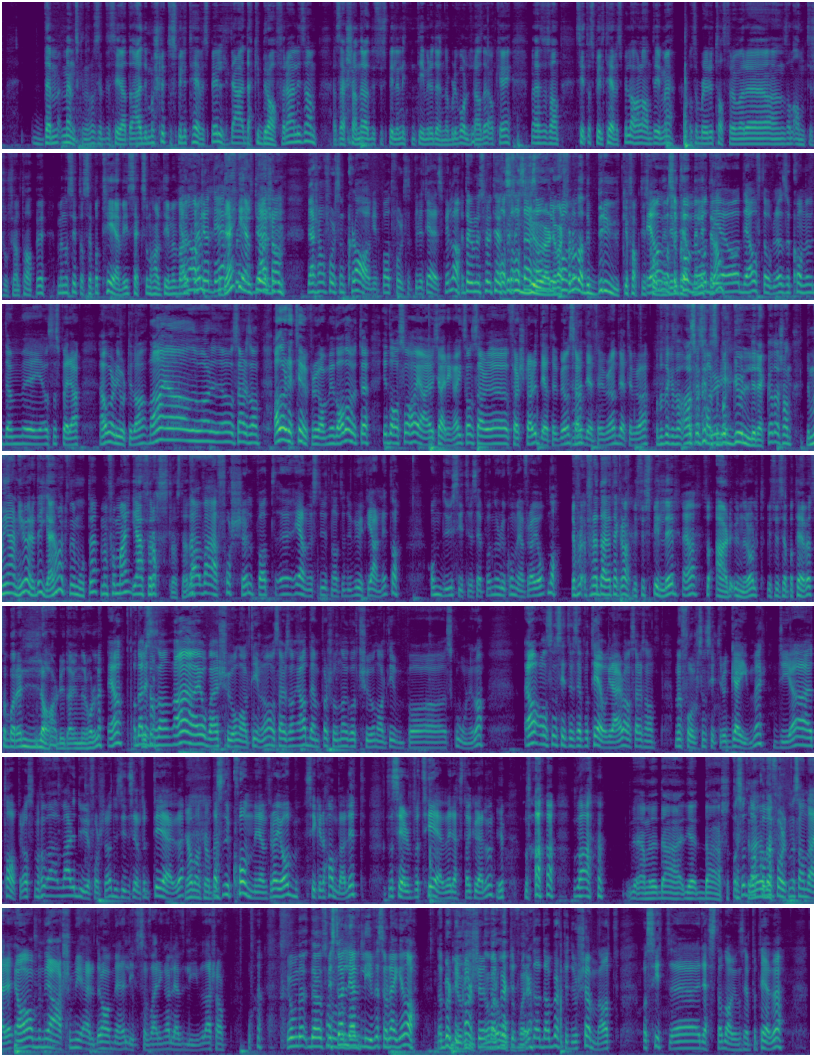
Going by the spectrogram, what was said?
De menneskene som sitter og sier at Nei, du må slutte å spille TV-spill. Det, det er ikke bra for deg, liksom. Altså, Jeg skjønner at hvis du spiller 19 timer i døgnet og blir voldelig av det, OK. Men jeg synes sånn, sitt og spille TV-spill en halvannen time, og så blir du tatt for å være en sånn antisosial taper. Men å sitte og se på TV i seks og en halv time Ja, hver det er kveld, det. det er helt i orden. sånn, Det er sånn folk som klager på at folk som spiller TV-spill, da. Jeg tenker Når du spiller TV-spill, så også det sånn, gjør du i hvert fall noe. da. Du bruker faktisk Ja, kognitiviteten din og, litt. de, grann. og det er ofte opplevd, så kommer de, eh, og så spør jeg Ja, hva har du gjort i dag? Nei, ja, det var det, og så er det sånn Ja, det var det TV-programmet i dag, da, vet du. I dag så har jeg og kjerringa, ikke sant. Så er det først er det det TV-programmet, så er det det TV-programmet, det TV-programmet. Og da tenker jeg sånn, ah, skal sitte og se på gullrekka? Det er sånn, det må gjerne gjøre det. Jeg har ikke noe imot det. Men for meg, jeg er for rastløs til det. Hva, hva er forskjell på at eh, eneste uten at du bruker hjernen litt, da? Om du sitter og ser på når du kommer hjem fra jobb, da. Ja, for, for det er der jeg tenker, da. Hvis du spiller, Ja. så er du underholdt. Hvis du ser på TV, så bare lar du deg underholde. Ja, og det er liksom sånn Ja, jeg jobba i sju og en halv time, da. Og så er det sånn Ja, den personen har gått sju og en halv time på skolen i dag. Ja, og så sitter du og ser på TV og greier, da, og så er det sånn Men folk som sitter og gamer, de er tapere, altså. Hva, hva er det du gjør for seg? Du sitter istedenfor TV. Ja, det. Altså, du kommer hjem fra jobb, sikkert handla litt, så ser du på TV resten av kvelden. Yep. Hva, hva ja, men det, det, er, det, er så tett da der. Da kommer det, folk med sånn derre Ja, men jeg er så mye eldre og har mer livserfaring og har levd livet. Det er sånn jo, men det, er jo sånn Hvis du har levd livet så lenge, da Da burde du kanskje da burde, da, burde du skjønne at å sitte resten av dagen se på TV,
